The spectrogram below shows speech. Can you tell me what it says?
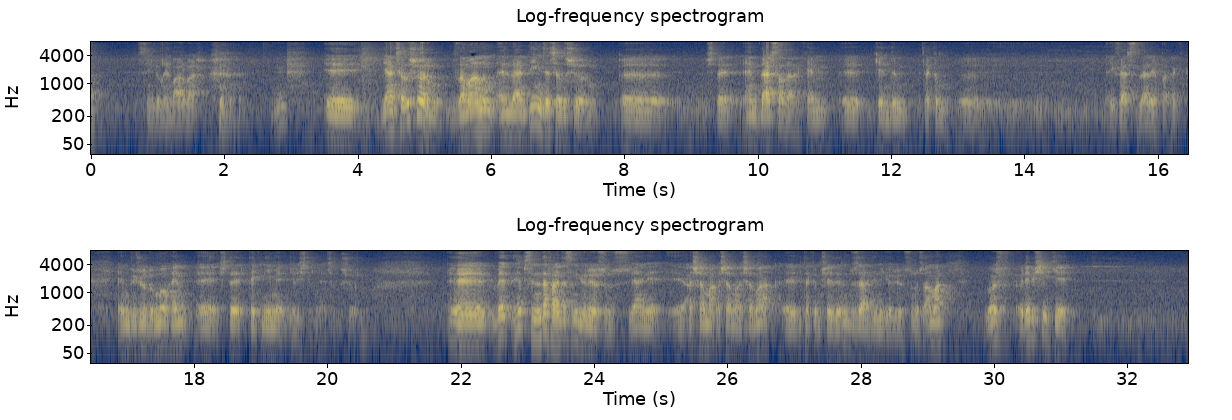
single var var. e, yani çalışıyorum, zamanım el verdiğince çalışıyorum. E, işte hem ders alarak hem e, kendim bir takım e, egzersizler yaparak hem vücudumu hem e, işte tekniğimi geliştirmeye çalışıyorum. E, ve hepsinin de faydasını görüyorsunuz. Yani e, aşama aşama aşama e, bir takım şeylerin düzeldiğini görüyorsunuz. Ama golf öyle bir şey ki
